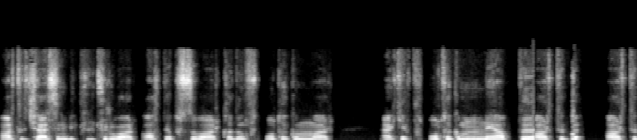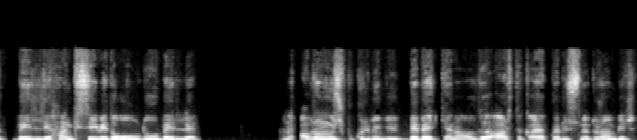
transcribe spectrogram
Artık Chelsea'nin bir kültürü var, altyapısı var, kadın futbol takımı var. Erkek futbol takımının ne yaptığı artık artık belli, hangi seviyede olduğu belli. Hani Abramovich bu kulübü bir bebekken aldı. Artık ayakları üstünde duran bir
